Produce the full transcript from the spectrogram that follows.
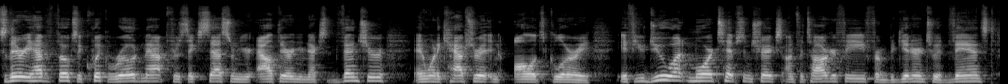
So there you have it, folks, a quick roadmap for success when you're out there in your next adventure and want to capture it in all its glory. If you do want more tips and tricks on photography from beginner to advanced,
